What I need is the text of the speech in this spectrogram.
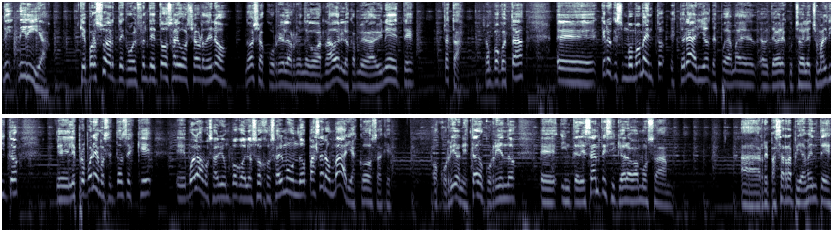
Di- diría que por suerte, como el Frente de Todos algo ya ordenó, ¿no? Ya ocurrió la reunión de gobernadores, los cambios de gabinete. Ya está, ya un poco está. Eh, creo que es un buen momento, este horario, después de, haber escuchado el hecho maldito. eh, les proponemos entonces que eh, volvamos a abrir un poco los ojos al mundo. Pasaron varias cosas que ocurrieron y están ocurriendo interesantes y que ahora vamos a, a repasar rápidamente,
